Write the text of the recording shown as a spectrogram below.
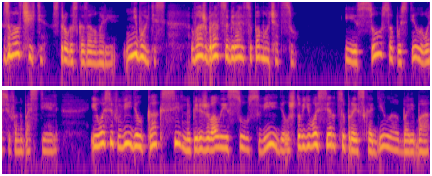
«Замолчите», — строго сказала Мария, — «не бойтесь, ваш брат собирается помочь отцу». Иисус опустил Иосифа на постель. Иосиф видел, как сильно переживал Иисус, видел, что в его сердце происходила борьба.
